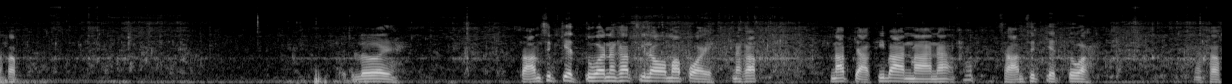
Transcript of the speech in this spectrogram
นะครับไปเลย สามสิบเจ็ดตัวนะครับ ที่เราเอามาปล่อยนะครับ นับจากที่บ้านมานะครับสามสิบเจ็ดตัวนะครับ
